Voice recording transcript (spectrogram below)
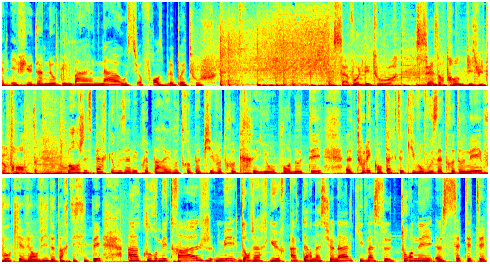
Red, If You Don't Know By Now sur France Bleu Poitou. Ça vaut le détour. 16h30, 18h30. Bon, j'espère que vous avez préparé votre papier, votre crayon pour noter euh, tous les contacts qui vont vous être donnés. Vous qui avez envie de participer à un court métrage, mais d'envergure internationale, qui va se tourner euh, cet été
